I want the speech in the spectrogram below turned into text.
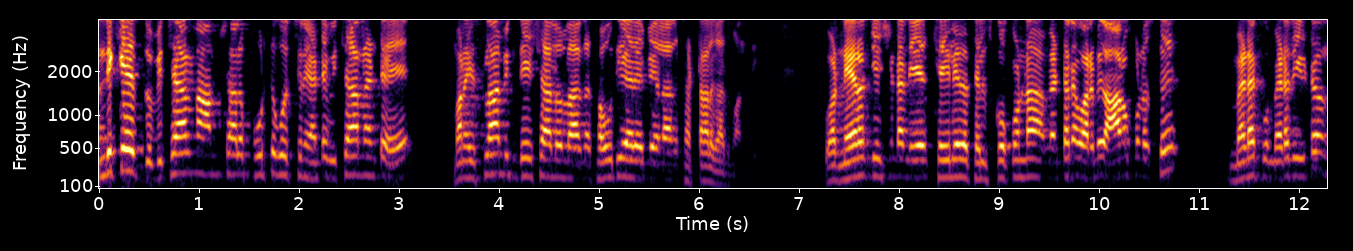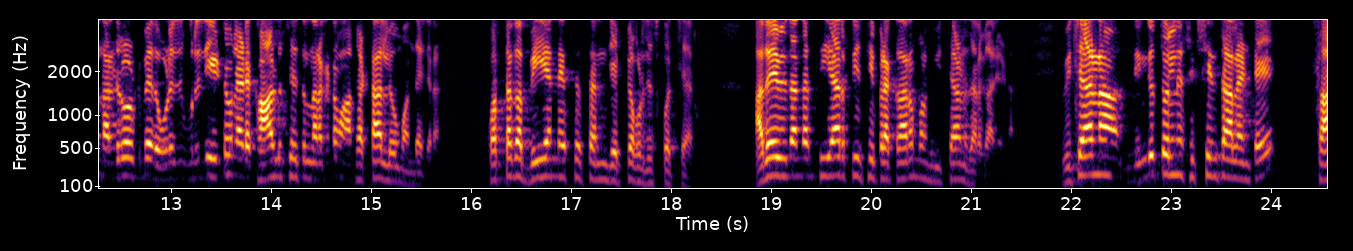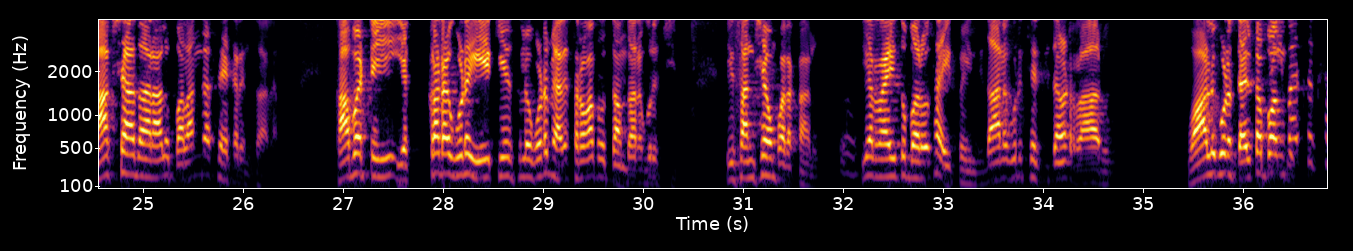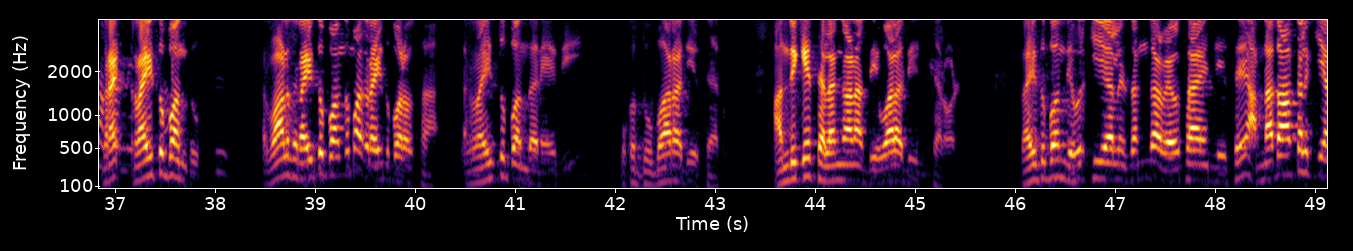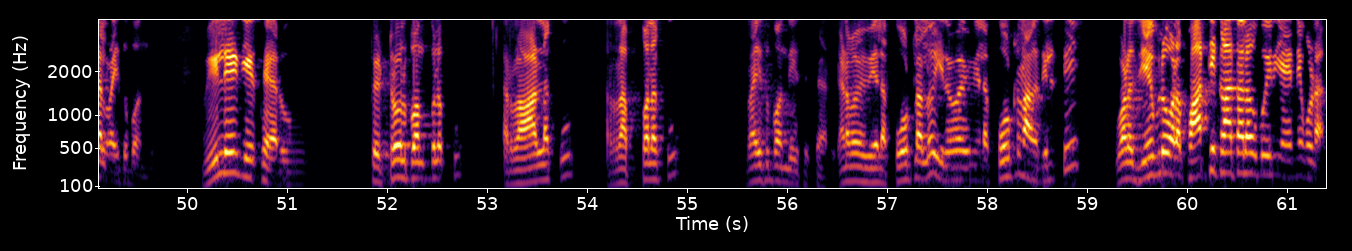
అందుకే విచారణ అంశాలు పూర్తిగా వచ్చినాయి. అంటే విచారణ అంటే మన ఇస్లామిక్ దేశాల లాగా సౌదీ అరేబియా లాగా చట్టాలు కాదు మంది. వాడు నేరం చేసిండా చేయలేదో తెలుసుకోకుండా వెంటనే వారి మీద ఆరోపణ వస్తే మెడకు మెడ తీయటం నడి రోడ్డు మీద ఉరి ఉరి తీయటం లేదా కాళ్ళు చేతులు నరకటం ఆ చట్టాలు లేవు మన దగ్గర. కొత్తగా బిఎన్ఎస్ఎస్ అని చెప్పి ఒకటి తీసుకొచ్చారు. అదేవిధంగా సిఆర్పిసి ప్రకారం మనకు విచారణ జరగాలి. విచారణ నిందితుల్ని శిక్షించాలంటే సాక్ష్యాధారాలు బలంగా సేకరించాలి. కాబట్టి ఎక్కడ కూడా ఏ కేసులో కూడా మేము అదే తర్వాత వద్దాం దాని గురించి. ఈ సంక్షేమ పథకాలు. ఇక రైతు భరోసా అయిపోయింది. దాని గురించి చర్చిద్దామంటే రారు. వాళ్ళు కూడా దళిత బంధు. రైతు బంధు. వాళ్ళది రైతు బంధు మాది రైతు భరోసా. రైతు బంధు అనేది ఒక దుబారా చేశారు. అందుకే తెలంగాణ దివాలా తీయించారు వాళ్ళు. రైతు బంధు ఎవరికి ఇవ్వాలి నిజంగా వ్యవసాయం చేసే అన్నదాతలకు ఇవ్వాలి రైతు బంధు. వీళ్ళు ఏం చేశారు? పెట్రోల్ బంకులకు రాళ్ళకు రప్పలకు రైతు బంధు వేసేసారు. ఎనభై వేల కోట్లలో ఇరవై వేల కోట్లు నాకు తెలిసి వాళ్ళ జేబులో వాళ్ళ పార్టీ ఖాతాలోకి పోయినాయి అన్నీ కూడా.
